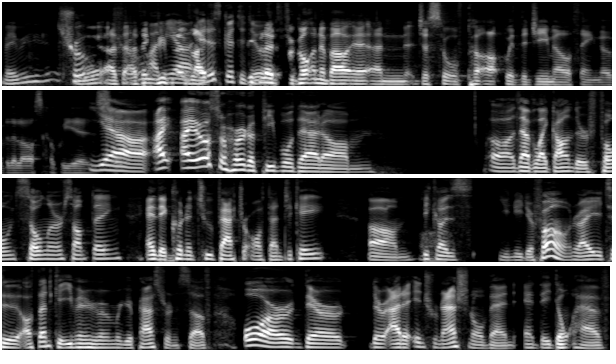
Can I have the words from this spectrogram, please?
Maybe you True. know? I, th- I true. think I people mean, have uh, like it is good to do people it. had forgotten about it and just sort of put up with the Gmail thing over the last couple of years. so- Yeah, I I also heard of people that um uh that have like on their phone stolen or something and they Mhm. couldn't two factor authenticate um Oh. because you need your phone right to authenticate even if you remember your password and stuff or they're they're at an international event and they don't have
